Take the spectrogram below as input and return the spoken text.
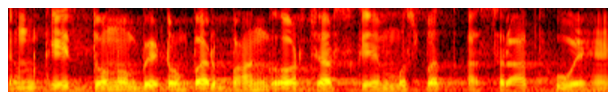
ان کے دونوں بیٹوں پر بھنگ اور چرس کے مثبت اثرات ہوئے ہیں۔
